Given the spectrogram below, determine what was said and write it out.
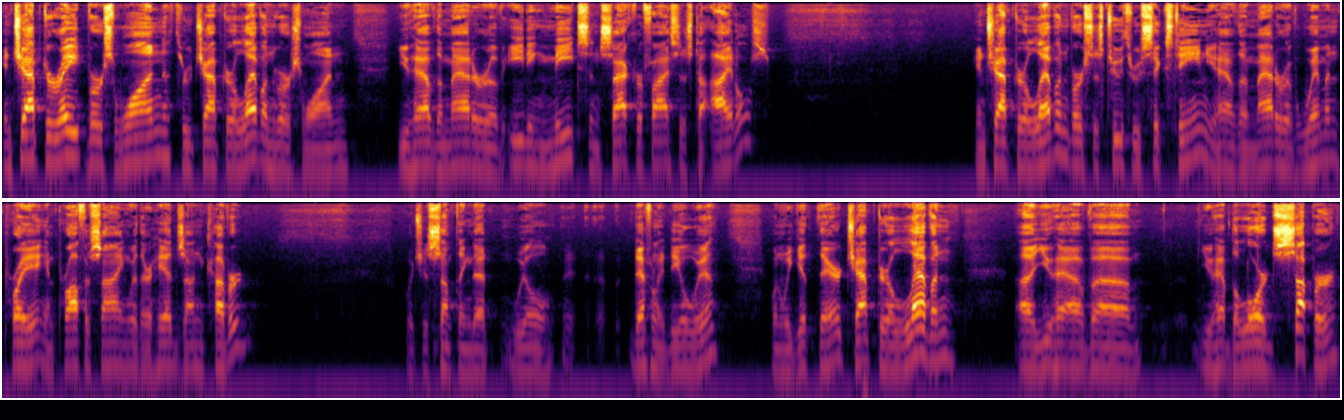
in chapter 8, verse 1 through chapter 11, verse 1, you have the matter of eating meats and sacrifices to idols. In chapter 11, verses 2 through 16, you have the matter of women praying and prophesying with their heads uncovered, which is something that we'll uh, definitely deal with when we get there. Chapter 11, uh, you, have, uh, you have the Lord's Supper.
